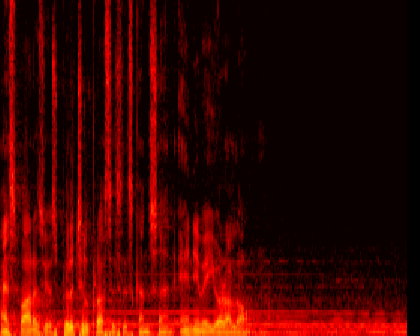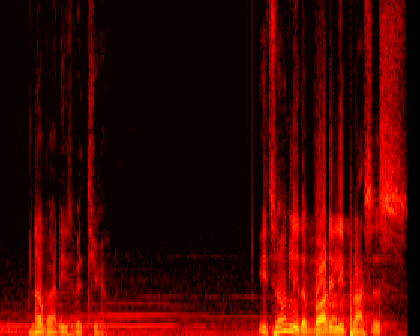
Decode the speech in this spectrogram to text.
as far as your spiritual process is concerned, anyway you're alone. Nobody is with you. It's only the bodily process,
